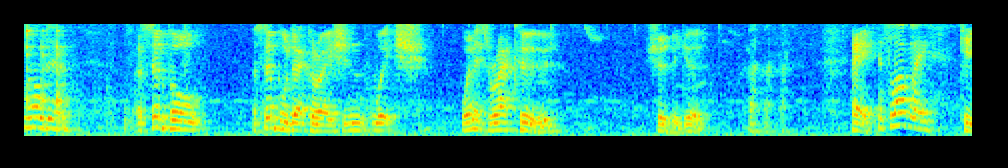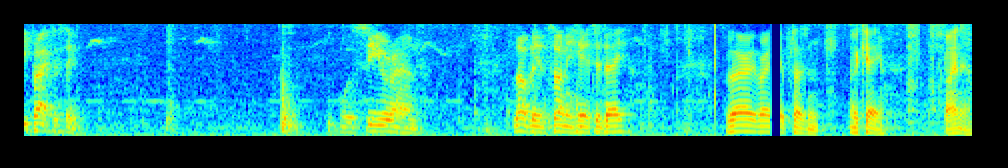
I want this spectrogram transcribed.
Will do. a simple a simple decoration which, when it's raku'd, should be good. hey, It's lovely. keep practicing. We'll see you around. Lovely and sunny here today. Very, very pleasant. Okay, bye now.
